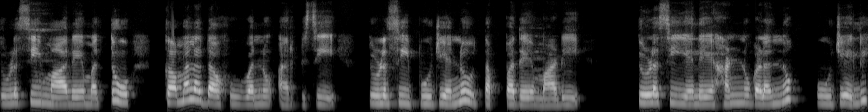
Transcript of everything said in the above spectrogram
ತುಳಸಿ ಮಾಲೆ ಮತ್ತು ಕಮಲದ ಹೂವನ್ನು ಅರ್ಪಿಸಿ, ತುಳಸಿ ಪೂಜೆಯನ್ನು ತಪ್ಪದೆ ಮಾಡಿ, ತುಳಸಿ ಎಲೆ ಹಣ್ಣುಗಳನ್ನು ಪೂಜೆಯಲ್ಲಿ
